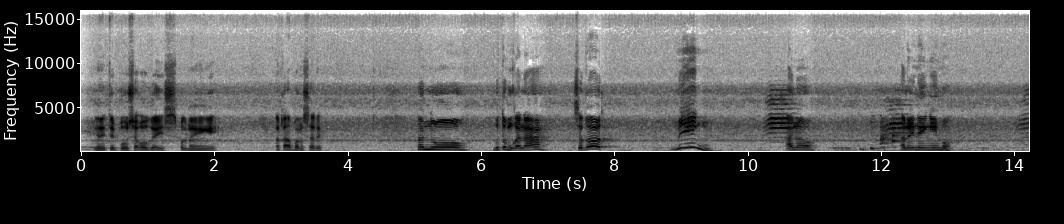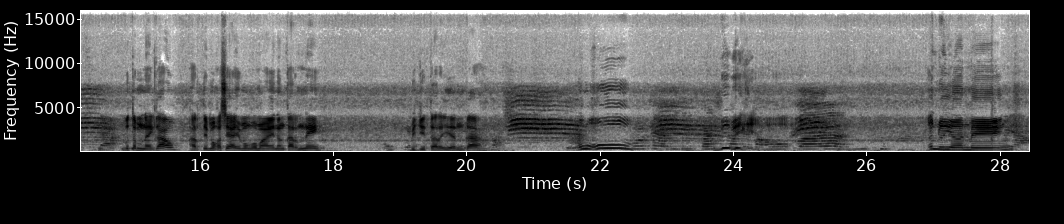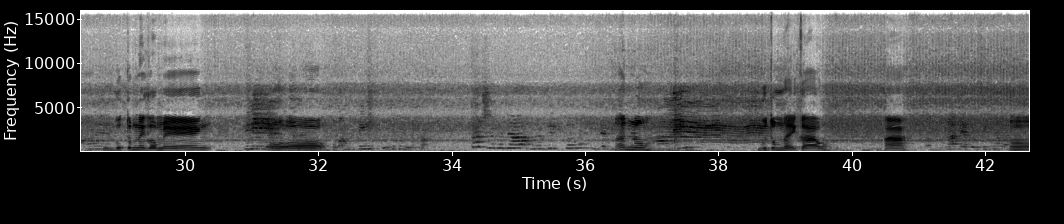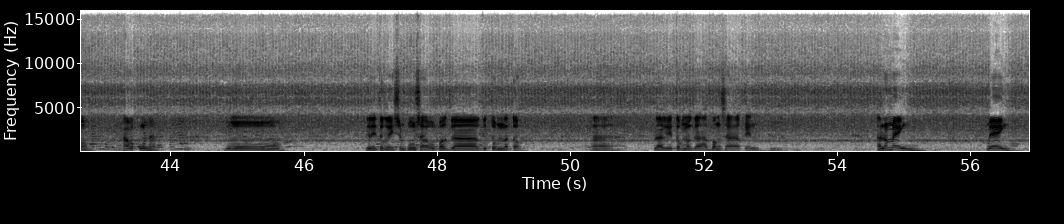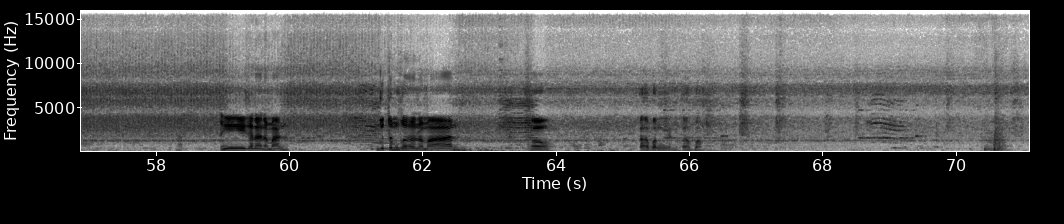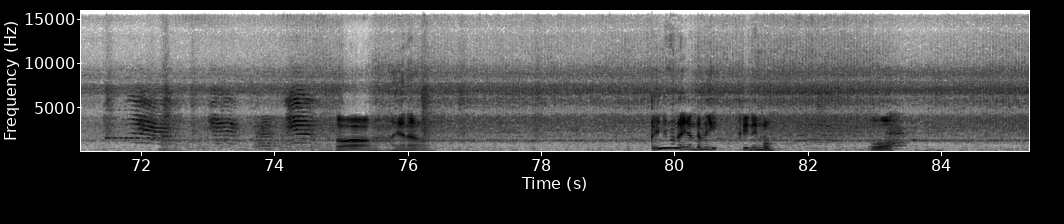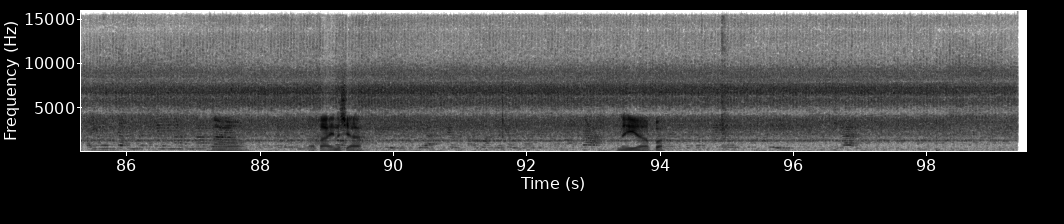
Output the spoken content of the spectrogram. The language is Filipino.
Ganito yung pusa ko guys, pag nangingi. Nakabang sa rep. Ano? Gutom ka na? Sagot! Ming! Ano? Ano hinihingi mo? Gutom na ikaw? Arte mo kasi ayaw mong kumain ng karne. Vegetarian ka. Oo! Bibi! Ano yan, Ming? Gutom na ikaw, Ming. Oo. Ano? Gutom na ikaw? Ha? Oo. Hawak mo na. Oo. Ganito guys yung pusa ko pag ah, gutom na to. Ah, lagi itong nag-aabang sa akin. Ano, Meng? Meng? Nangingi ka na naman? Gutom ka na naman? Oh. Tabang yan, tabang. Oh, ayan na. oh. Kainin mo na yan, dali. Kainin mo. Oh. Oh. Kakain na siya. Nahiya pa.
